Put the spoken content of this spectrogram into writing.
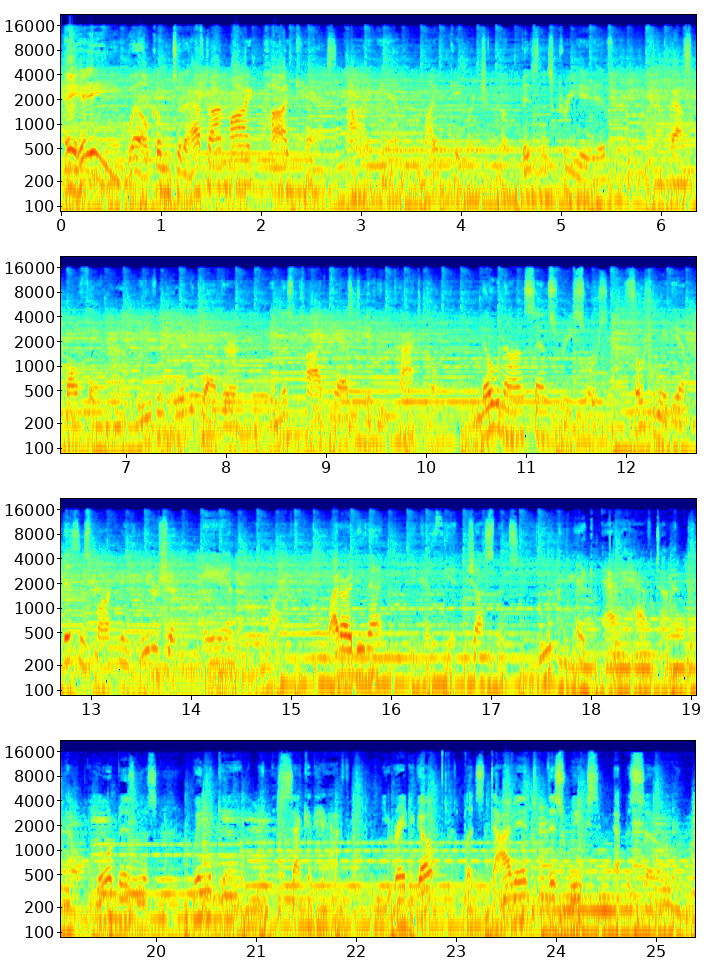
Hey, hey, welcome to the Halftime Mike podcast. I am Mike. I'm a business creative and a basketball fan. I'm weaving here together in this podcast to give you practical, no nonsense resources on social media, business marketing, leadership, and life. Why do I do that? Because the adjustments you can make at halftime can help your business win the game in the second half. You ready to go? Let's dive into this week's episode.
